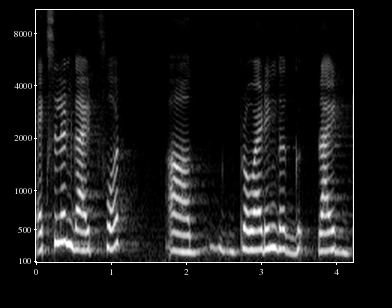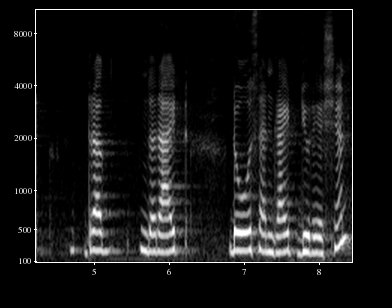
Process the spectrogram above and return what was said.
excellent guide for providing the right drug the right dose and right duration.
